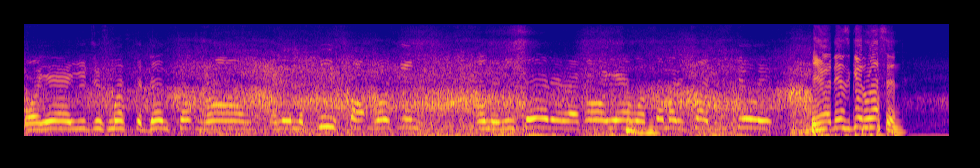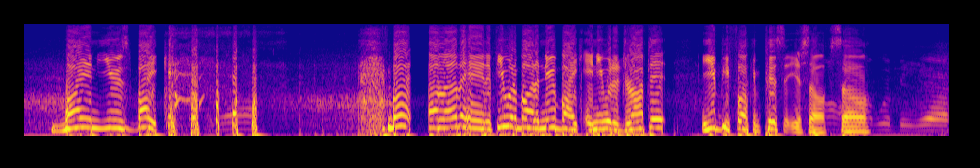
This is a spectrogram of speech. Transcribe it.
well, yeah, you just must have done something wrong. And then the piece stopped working underneath there. They're like, oh, yeah, well, somebody tried to steal it. Yeah, know, this is a good lesson. Buy a used bike. but on the other hand, if you would have bought a new bike and you would have dropped it, you'd be fucking pissed at yourself. I So would be, yeah.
